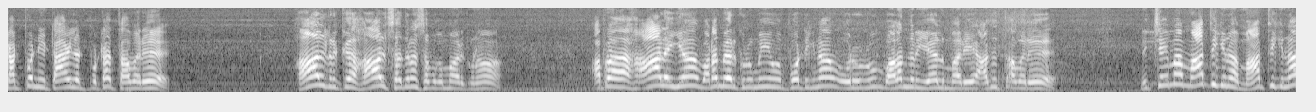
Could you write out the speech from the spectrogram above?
கட் பண்ணி டாய்லெட் போட்டால் தவறு. ஹால் இருக்குது ஹால் சதுர செவகமாக இருக்கணும். அப்போ ஹாலையும் வடமேற்கு ரூமையும் போட்டிங்கன்னா ஒரு ரூம் வளர்ந்துரும் ஏழு மாதிரி. அது தவறு. நிச்சயமாக மாற்றிக்கணும் மாற்றிக்கினா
